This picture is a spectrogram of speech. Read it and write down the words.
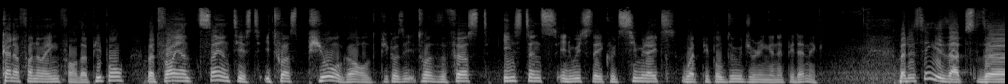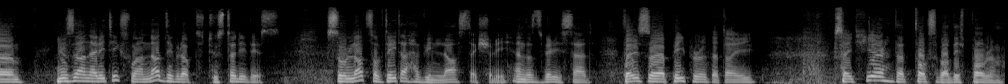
kind of annoying for the people. But for scientists, it was pure gold because it was the first instance in which they could simulate what people do during an epidemic. But the thing is that the user analytics were not developed to study this. So lots of data have been lost actually, and that's very sad. There is a paper that I cite here that talks about this problem.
